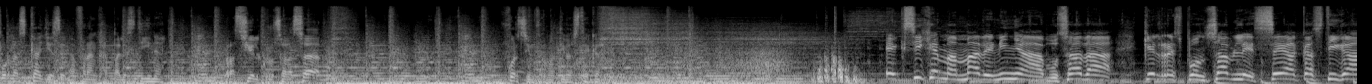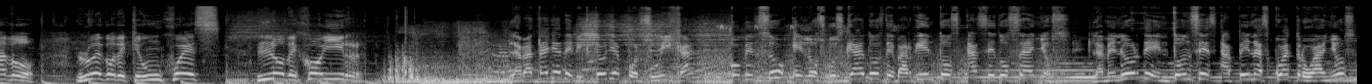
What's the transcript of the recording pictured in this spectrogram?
por las calles de la franja palestina. Raciel Cruz Salazar, Fuerza Informativa Azteca. Exige mamá de niña abusada que el responsable sea castigado luego de que un juez lo dejó ir. La batalla de Victoria por su hija comenzó en los juzgados de Barrientos hace dos años. La menor de entonces apenas cuatro años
